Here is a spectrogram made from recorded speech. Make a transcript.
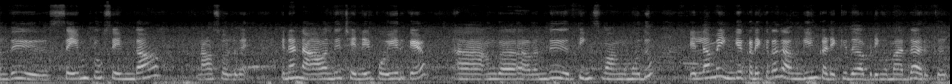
வந்து சேம் டு சேம் தான் நான் சொல்லுவேன். ஏன்னா நான் வந்து சென்னை போயிருக்கேன். அங்கே வந்து திங்ஸ் வாங்கும்போது எல்லாமே இங்கே கிடைக்கிறது அங்கேயும் கிடைக்குது அப்படிங்கிற மாதிரி தான் இருக்குது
